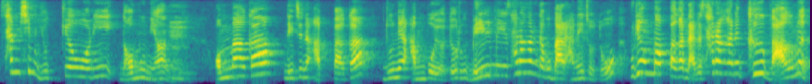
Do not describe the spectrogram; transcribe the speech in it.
36개월이 넘으면 음. 엄마가 내지는 아빠가 눈에 안 보여도 그리고 매일매일 사랑한다고 말 안 해줘도 우리 엄마 아빠가 나를 사랑하는 그 마음은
